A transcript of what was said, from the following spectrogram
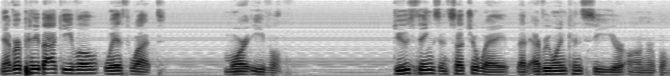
Never pay back evil with what? More evil. Do things in such a way that everyone can see you're honorable.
